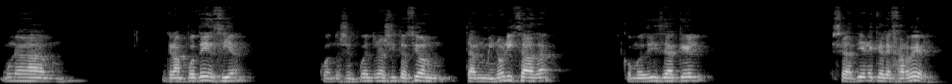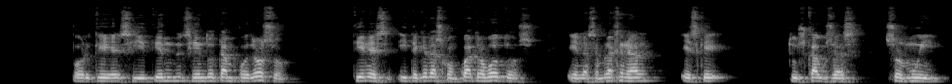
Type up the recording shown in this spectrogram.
una gran potencia, cuando se encuentra en una situación tan minorizada, como dice aquel, se la tiene que dejar ver. Porque si siendo tan poderoso tienes y te quedas con cuatro votos en la Asamblea General, es que tus causas son muy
